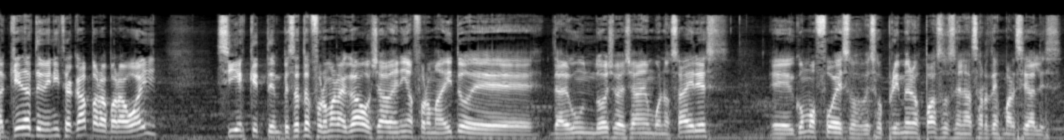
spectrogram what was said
¿a qué edad te viniste acá para Paraguay? Si es que te empezaste a formar acá o ya venías formadito de, de algún dojo allá en Buenos Aires. Eh, ¿Cómo fue esos, esos primeros pasos en las artes marciales?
